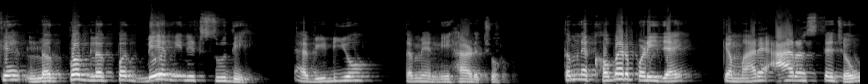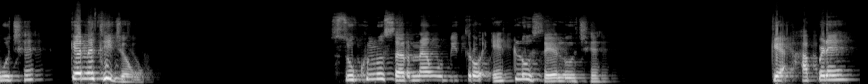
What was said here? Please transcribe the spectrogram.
કે લગભગ લગભગ બે મિનિટ સુધી આ વીડિયો તમે નિહાળજો. તમને ખબર પડી જાય કે મારે આ રસ્તે જવું છે કે નથી જવું? સુખનું સરનામું મિત્રો એટલું સહેલું છે કે આપણે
